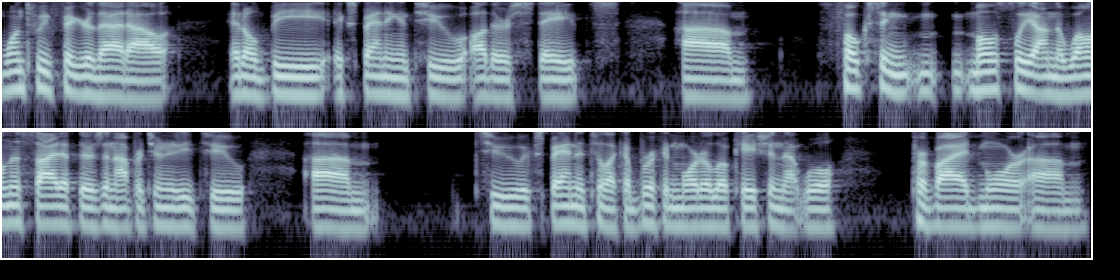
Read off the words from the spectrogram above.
once we figure that out, it'll be expanding into other states, um, focusing m- mostly on the wellness side. If there's an opportunity to um, to expand into like a brick and mortar location that will provide more um,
